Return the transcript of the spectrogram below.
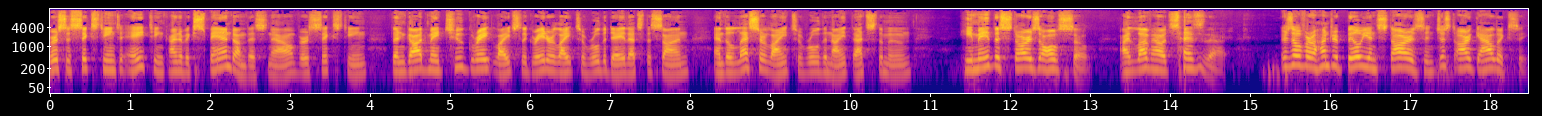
Verses 16 to 18 kind of expand on this now. Verse 16 Then God made two great lights, the greater light to rule the day, that's the sun, and the lesser light to rule the night, that's the moon. He made the stars also I love how it says that. There's over 100 billion stars in just our galaxy.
